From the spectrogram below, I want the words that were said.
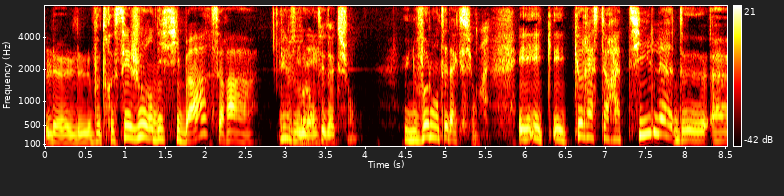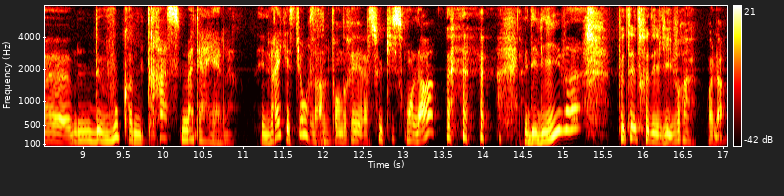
le, votre séjour d'ici-bas sera Une volonté d'action une volonté d'action. Et, et, et, que restera-t-il de, euh, de vous comme trace matérielle? C'est une vraie question, ça. Vous demanderez à ceux qui seront là. des livres? Peut-être des livres, voilà.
